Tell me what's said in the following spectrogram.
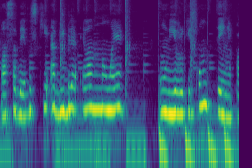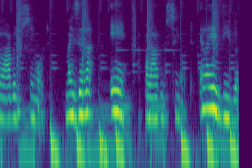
nós sabemos que a Bíblia ela não é um livro que contém a palavra do Senhor, mas ela é a palavra do Senhor. Ela é viva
